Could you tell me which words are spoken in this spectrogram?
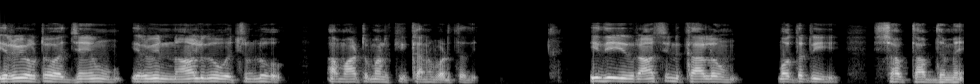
ఇరవై ఒకటో అధ్యాయం ఇరవై నాలుగో వచనంలో ఆ మాట మనకి కనబడుతుంది. ఇది రాసిన కాలం మొదటి శతాబ్దమే.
